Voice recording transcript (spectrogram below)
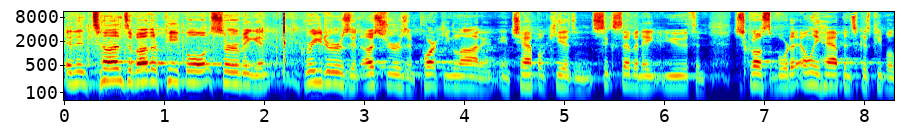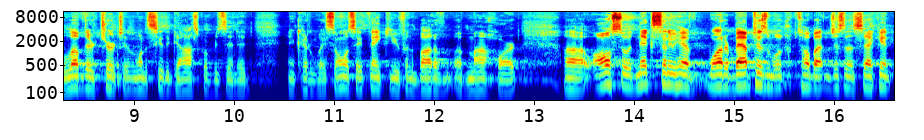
and then tons of other people serving and greeters and ushers and parking lot and, and, chapel kids and six, seven, eight youth and just across the board. It only happens because people love their church and want to see the gospel presented in incredible way. So I want to say thank you from the bottom of my heart. Uh, also, next Sunday we have water baptism. We'll talk about in just in a second.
